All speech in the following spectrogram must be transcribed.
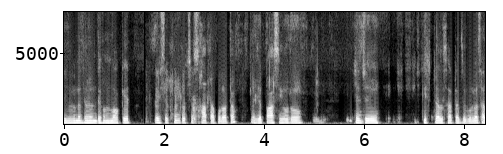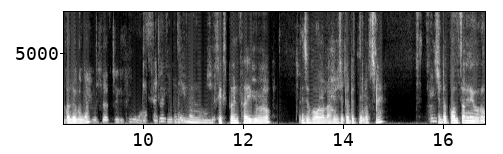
বিভিন্ন ধরনের দেখুন লকেট এই সেকশনটা হচ্ছে ছাতা পুরোটা। এই যে পাঁচ ইউরো এই যে ক্রিস্টাল ছাতা যেগুলো ছাতা যেগুলো। সিক্স পয়েন্ট ফাইভ ইউরো এই যে বড় লাগে যেটা দেখতে পাচ্ছি। এটা পঞ্চান্ন ইউরো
